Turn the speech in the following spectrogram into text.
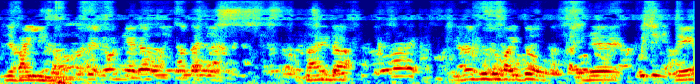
যে বাইলি এখন এটা ওই ঠান্ডা তাই এটা এটা শুধু বাইতো তাই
